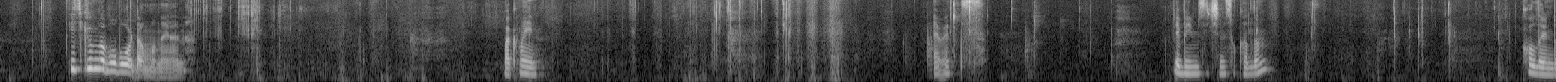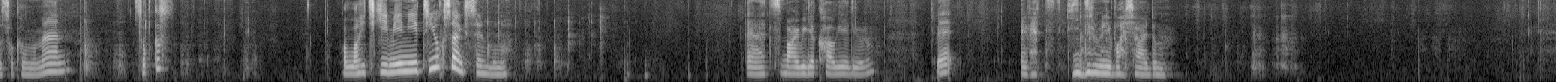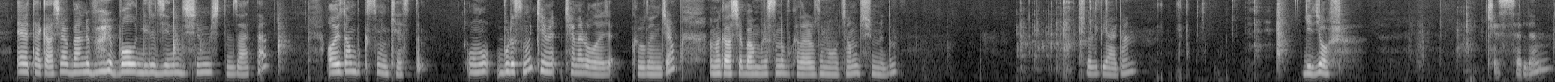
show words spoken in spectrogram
Hiç gülme baba oradan bana yani. Bakmayın. Evet. Bebeğimiz içine sokalım. Kollarını da sokalım hemen. Sok kız. Vallahi hiç giymeye niyetin yok sanki senin bunu. Evet Barbie ile kavga ediyorum. Ve evet giydirmeyi başardım. Evet arkadaşlar ben de böyle bol geleceğini düşünmüştüm zaten. O yüzden bu kısmını kestim. Onu burasını kemer, kemer olacak kullanacağım. Ama arkadaşlar ben burasını bu kadar uzun olacağını düşünmedim. Şöyle bir yerden gidiyor. Keselim.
